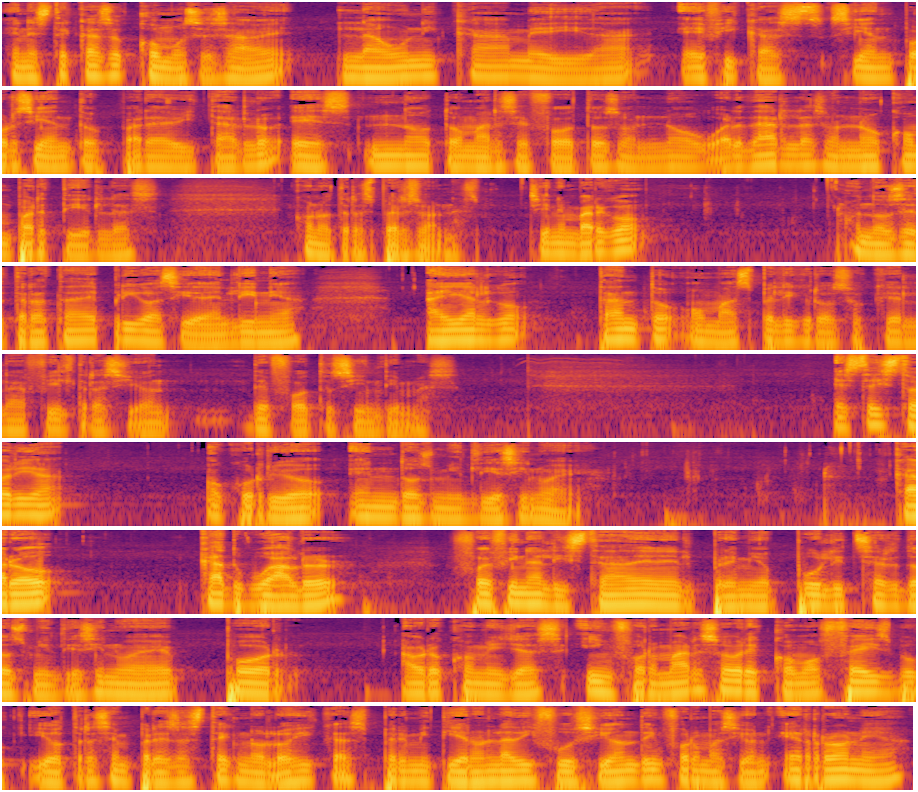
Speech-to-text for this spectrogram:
En este caso, como se sabe, la única medida eficaz 100% para evitarlo es no tomarse fotos o no guardarlas o no compartirlas con otras personas. Sin embargo, cuando se trata de privacidad en línea, hay algo tanto o más peligroso que la filtración de fotos íntimas. Esta historia ocurrió en 2019. Carol Cadwaller fue finalista en el premio Pulitzer 2019 por, abro comillas, informar sobre cómo Facebook y otras empresas tecnológicas permitieron la difusión de información errónea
